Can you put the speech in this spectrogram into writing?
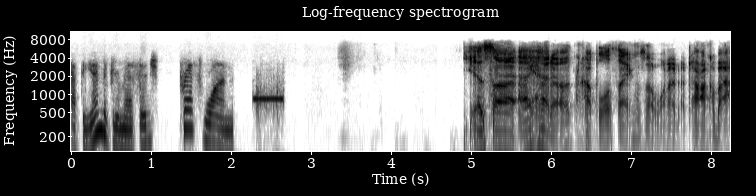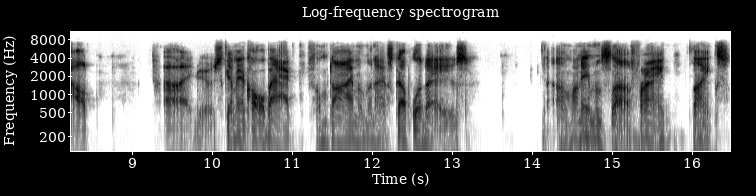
At the end of your message, press 1. Yes, I, I had a couple of things I wanted to talk about. Uh, just give me a call back sometime in the next couple of days. Uh, my name is uh, Frank. Thanks.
